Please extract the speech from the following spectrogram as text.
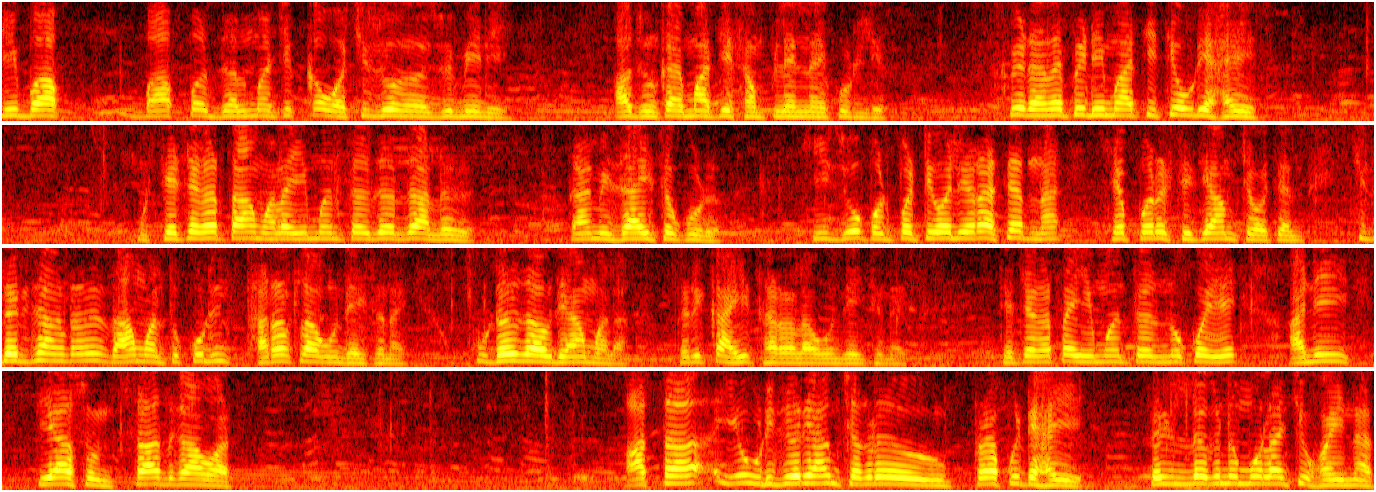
ही बाप बाप जन्माची कवाची जु जमीन आहे. अजून काय माती संपलेली नाही कुठलीच. पिढ्यानं पिढी माती तेवढी आहेच. मग त्याच्याकरता आम्हाला विमानतळ जर झालं तर आम्ही जायचं कुठं? ही जो पटपट्टीवाली राहतात ना ह्या परिस्थिती आमच्या होत्या. ती जरी सांगतात आम्हाला तर कुठून थराच लावून द्यायचं नाही. कुठं जाऊ दे आम्हाला तरी काही थरा लावून द्यायची नाही. त्याच्याकरता विमानतळ नको आहे. आणि ते असून सात गावात आता एवढी जरी आमच्याकडं प्रॉपर्टी आहे तरी लग्न मुलांची व्हायनात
